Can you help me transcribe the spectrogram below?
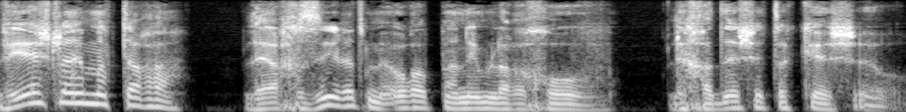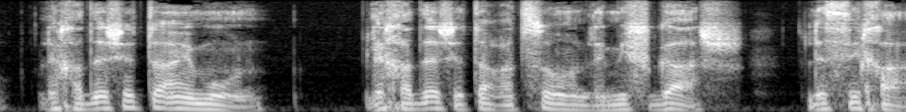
ויש להם מטרה, להחזיר את מאור הפנים לרחוב, לחדש את הקשר, לחדש את האמון, לחדש את הרצון למפגש, לשיחה,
